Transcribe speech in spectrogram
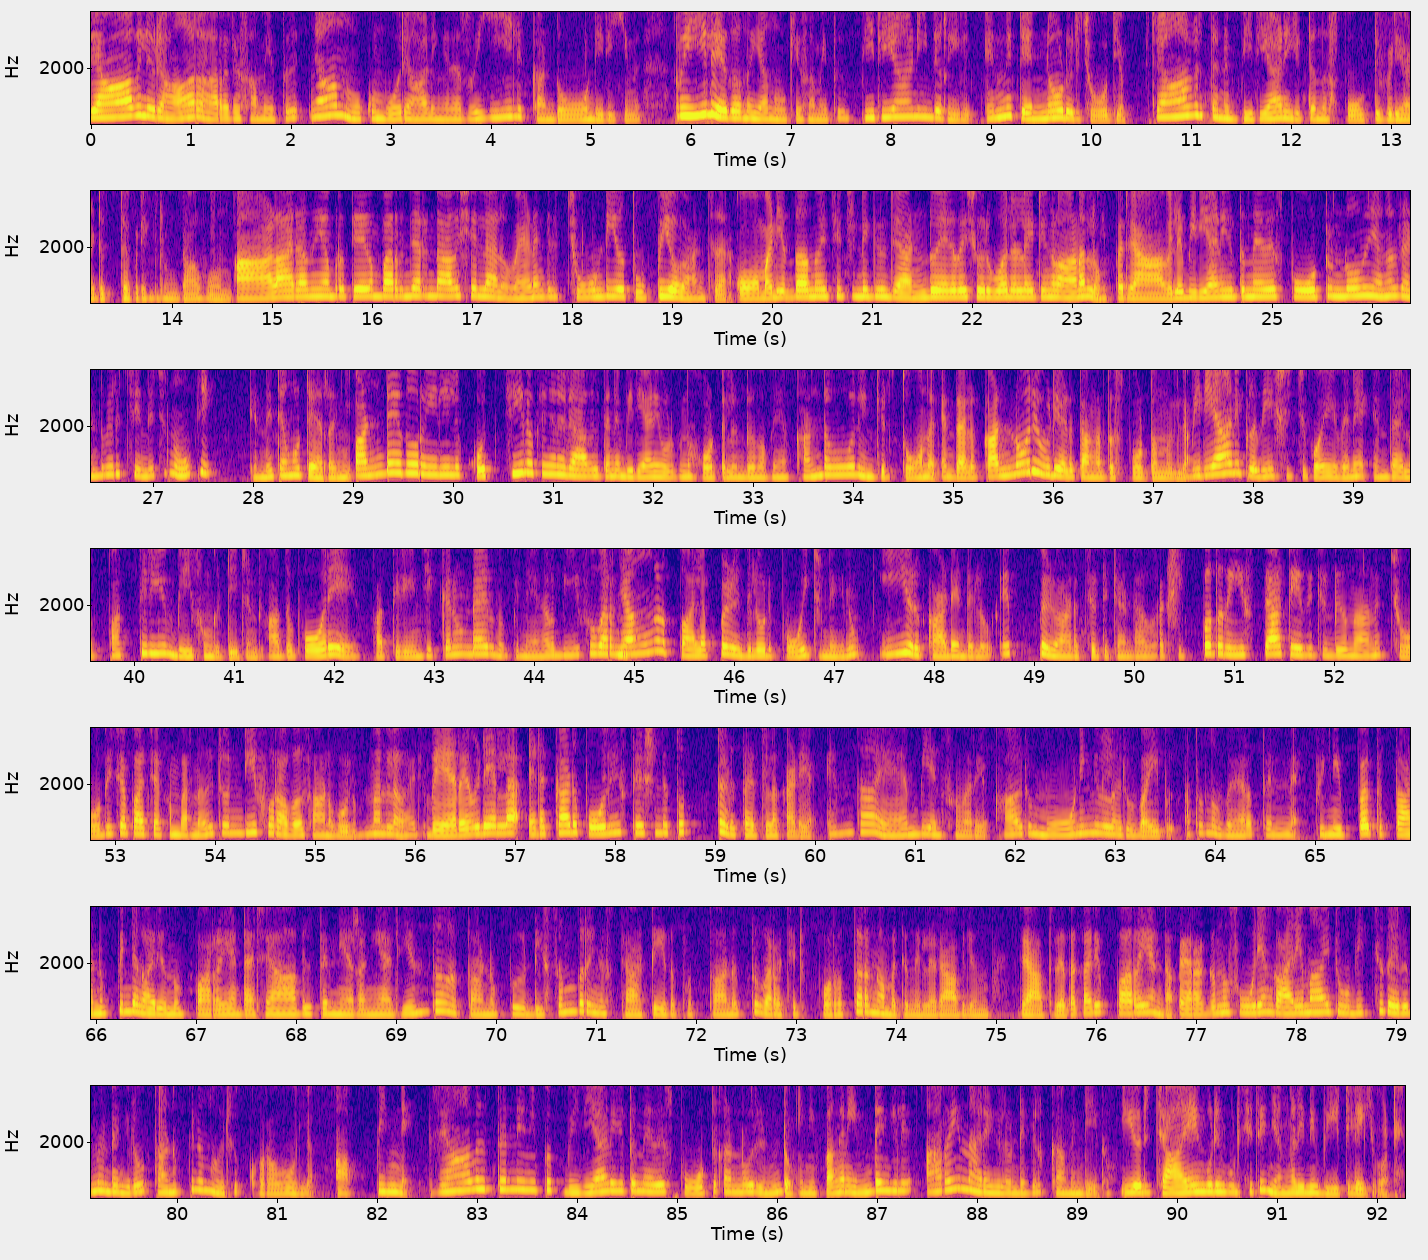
രാവിലെ ഒരു ആറ് ആറര സമയത്ത് ഞാൻ നോക്കുമ്പോൾ ഒരാളിങ്ങനെ റീൽ കണ്ടുകൊണ്ടിരിക്കുന്നു റീൽ ഏതാന്ന് ഞാൻ നോക്കിയ സമയത്ത് ബിരിയാണീന്റെ റീൽ എന്നിട്ട് എന്നോടൊരു ചോദ്യം. രാവിലെ തന്നെ ബിരിയാണി കിട്ടുന്ന സ്പോട്ട് ഇവിടെ അടുത്ത് എവിടെയെങ്കിലും ഉണ്ടാവുമെന്ന്? ആളാരാന്ന് ഞാൻ പ്രത്യേകം പറഞ്ഞു തരേണ്ട ആവശ്യമില്ലല്ലോ. വേണമെങ്കിൽ ചൂണ്ടിയോ തുപ്പിയോ കാണിച്ചു തരാം. കോമഡി എന്താന്ന് വെച്ചിട്ടുണ്ടെങ്കിൽ രണ്ടും ഏകദേശം ഒരുപോലെയുള്ള ഐറ്റങ്ങളാണല്ലോ. ഇപ്പൊ രാവിലെ ബിരിയാണി കിട്ടുന്ന ഏത് സ്പോട്ട് ഉണ്ടോ എന്ന് ഞങ്ങൾ രണ്ടുപേരും ചിന്തിച്ചു നോക്കി. എന്നിട്ട് അങ്ങോട്ട് ഇറങ്ങി. പണ്ടേതോ റീലിൽ കൊച്ചിയിലൊക്കെ ഇങ്ങനെ രാവിലെ തന്നെ ബിരിയാണി കൊടുക്കുന്ന ഹോട്ടൽ ഉണ്ട് എന്നൊക്കെ ഞാൻ കണ്ട പോലെ എനിക്കൊരു തോന്നൽ. എന്തായാലും കണ്ണൂർ ഇവിടെ അടുത്ത് അങ്ങനത്തെ സ്പോട്ടൊന്നുമില്ല ബിരിയാണി പ്രതീക്ഷിച്ചു പോയ ഇവന് എന്തായാലും പത്തിരിയും ബീഫും കിട്ടിയിട്ടുണ്ട്. അതുപോലെ പത്തിരിയും ചിക്കനും ഉണ്ടായിരുന്നു. പിന്നെ ഞങ്ങൾ ബീഫ് പറഞ്ഞു. ഞങ്ങൾ പലപ്പോഴും ഇതിലൂടെ പോയിട്ടുണ്ടെങ്കിലും ഈ ഒരു കട ഉണ്ടല്ലോ എപ്പോഴും അടച്ചിട്ടിട്ടുണ്ടാവുക. പക്ഷെ ഇപ്പോൾ അത് റീസ്റ്റാർട്ട് ചെയ്തിട്ടുണ്ട് എന്നാണ് ചോദിച്ചപ്പോൾ ആ ചെക്കൻ പറഞ്ഞത്. ട്വന്റി ഫോർ അവേഴ്സ് ആണ് പോലും. നല്ല കാര്യം. വേറെ എവിടെയല്ല എടക്കാട് പോലീസ് സ്റ്റേഷന്റെ തൊട്ടടുത്തായിട്ടുള്ള കടയാണ് എന്താ ആംബിയൻസ് എന്നറിയോ? ആ ഒരു മോർണിംഗിലുള്ള ഒരു വൈബ് അതൊന്ന് വേറെ തന്നെ. പിന്നെ ഇപ്പോഴത്തെ തണുപ്പിന്റെ കാര്യമൊന്നും പറയണ്ട. രാവിലെ തന്നെ ഇറങ്ങിയാൽ എന്താ തണുപ്പ്? ഡിസംബർ ഇങ്ങനെ സ്റ്റാർട്ട് ചെയ്തപ്പോൾ തണുത്ത് വിറച്ചിട്ട് പുറത്തിറങ്ങാൻ പറ്റുന്നില്ല രാവിലെ ഒന്നും രാത്രിയത്തെ കാര്യം പറയണ്ട. പിറകുന്ന സൂര്യൻ കാര്യമായിട്ട് ഉദിച്ചു തരുന്നുണ്ടെങ്കിലും തണുപ്പിനൊന്നും ഒരു കുറവുമില്ല ആ പിന്നെ രാവിലെ തന്നെ ഇനിയിപ്പോൾ ബിരിയാണി കിട്ടുന്ന ഏത് സ്പോട്ട് കണ്ണൂരുണ്ടോ? ഇനിയിപ്പോൾ അങ്ങനെ ഉണ്ടെങ്കിൽ അറിയുന്ന ആരെങ്കിലും ഉണ്ടെങ്കിൽ കമന്റ് ചെയ്തോ. ഈ ഒരു ചായയും കൂടിയും കുടിച്ചിട്ട് ഞങ്ങൾ ഇനി വീട്ടിലേക്ക് പോട്ടെ.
